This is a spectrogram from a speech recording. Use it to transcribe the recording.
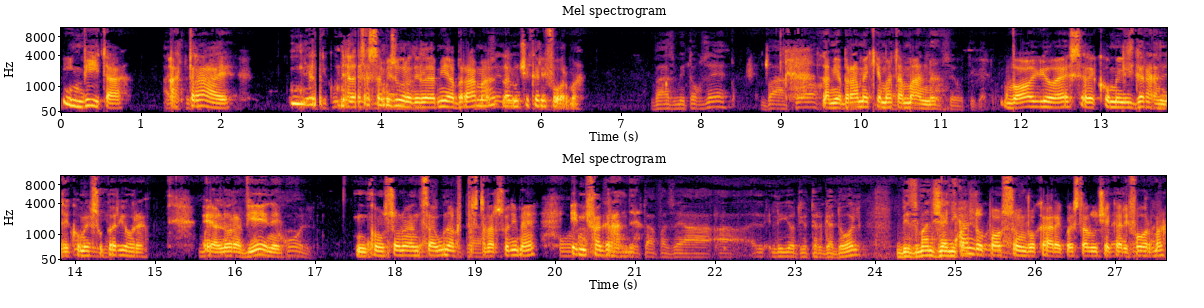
invita, attrae nella stessa misura della mia brama la luce che riforma. La mia brama è chiamata Man. Voglio essere come il grande, come il superiore. E allora viene in consonanza una forza verso di me e mi fa grande. Quando posso invocare questa luce che riforma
